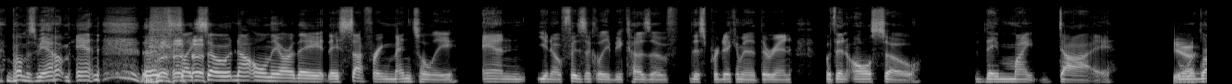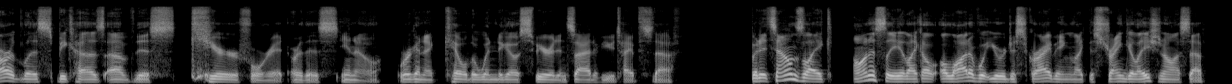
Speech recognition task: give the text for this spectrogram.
bums me out man it's like so not only are they they suffering mentally and you know physically because of this predicament that they're in but then also they might die Yeah. regardless because of this cure for it or this you know we're gonna kill the wendigo spirit inside of you type stuff but it sounds like honestly like a, a lot of what you were describing like the strangulation all that stuff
